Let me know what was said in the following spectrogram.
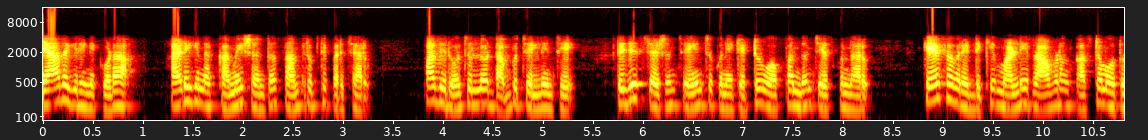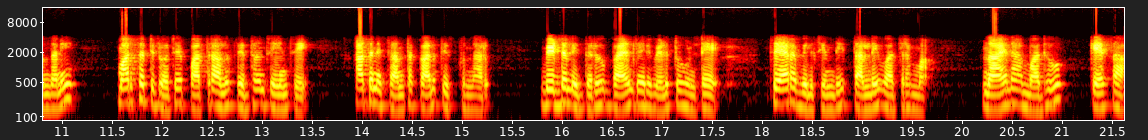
యాదగిరిని కూడా అడిగిన కమిషన్తో సంతృప్తి పరిచారు. పది రోజుల్లో డబ్బు చెల్లించి రిజిస్ట్రేషన్ చేయించుకునేటట్టు ఒప్పందం చేసుకున్నారు. కేశవరెడ్డికి మళ్ళీ రావడం కష్టమవుతుందని మరుసటి రోజే పత్రాలు సిద్ధం చేయించి అతని సంతకాలు తీసుకున్నారు. బిడ్డలిద్దరూ బయలుదేరి వెళుతూ ఉంటే చేర పిలిచింది తల్లి వజ్రమ్మ. నాయనా మధు కేశ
